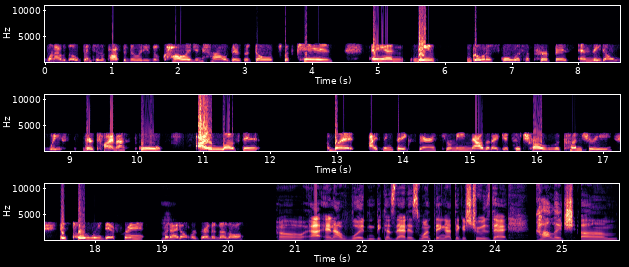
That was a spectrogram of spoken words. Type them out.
when I was open to the possibilities of college and how there's adults with kids and they go to school with a purpose and they don't waste their time at school, I loved it. But I think the experience for me now that I get to travel the country is totally different, but mm-hmm. I don't regret it at all. Oh, I, and I wouldn't because that is one thing I think is true is that college, um,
